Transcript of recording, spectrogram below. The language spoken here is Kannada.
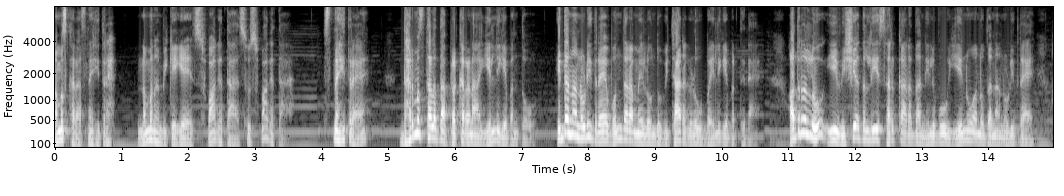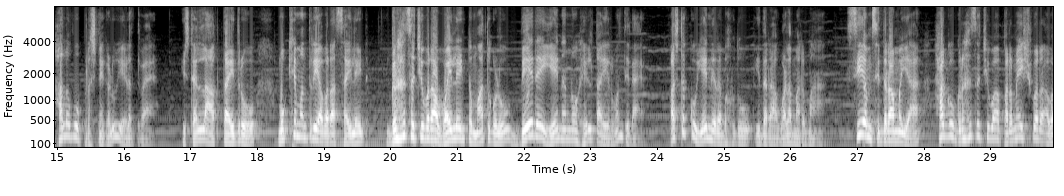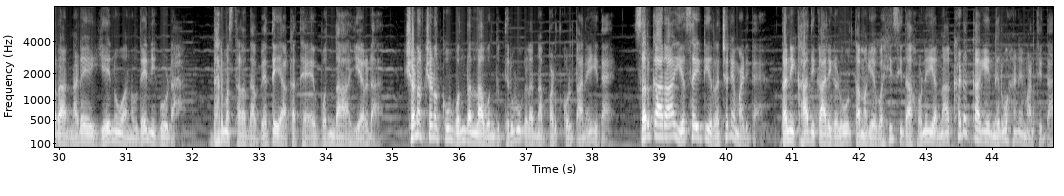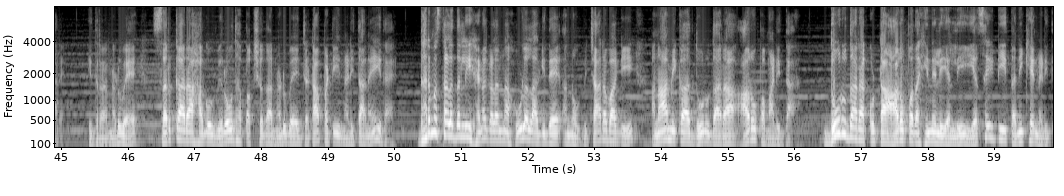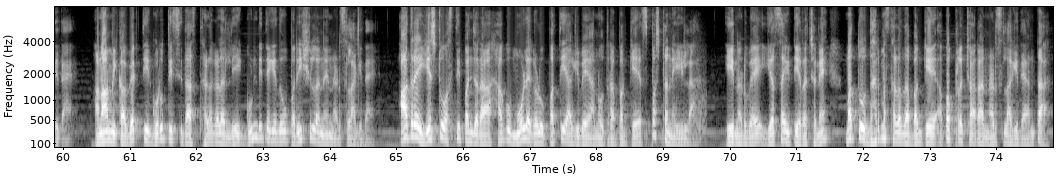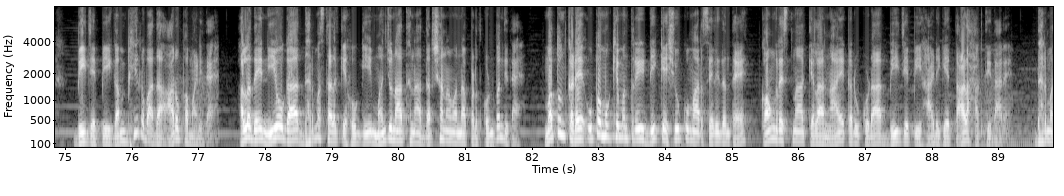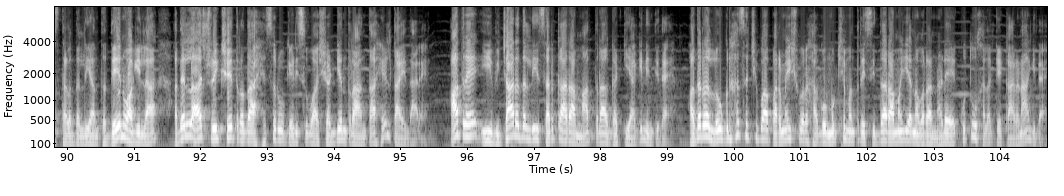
ನಮಸ್ಕಾರ ಸ್ನೇಹಿತರೆ, ನಮ್ಮ ನಂಬಿಕೆಗೆ ಸ್ವಾಗತ, ಸುಸ್ವಾಗತ. ಸ್ನೇಹಿತರೆ, ಧರ್ಮಸ್ಥಳದ ಪ್ರಕರಣ ಎಲ್ಲಿಗೆ ಬಂತು? ಇದನ್ನು ನೋಡಿದರೆ ಒಂದರ ಮೇಲೊಂದು ವಿಚಾರಗಳು ಬಯಲಿಗೆ ಬರ್ತಿದೆ. ಅದರಲ್ಲೂ ಈ ವಿಷಯದಲ್ಲಿ ಸರ್ಕಾರದ ನಿಲುವು ಏನು ಅನ್ನೋದನ್ನು ನೋಡಿದರೆ ಹಲವು ಪ್ರಶ್ನೆಗಳು ಹೇಳುತ್ತವೆ ಇಷ್ಟೆಲ್ಲ ಆಗ್ತಾ ಇದ್ರೂ ಮುಖ್ಯಮಂತ್ರಿ ಅವರ ಸೈಲೆಂಟ್, ಗೃಹ ಸಚಿವರ ವೈಲೆಂಟ್ ಮಾತುಗಳು ಬೇರೆ ಏನನ್ನೋ ಹೇಳ್ತಾ ಇರುವಂತಿದೆ. ಅಷ್ಟಕ್ಕೂ ಏನಿರಬಹುದು ಇದರ ಒಳಮರ್ಮ? ಸಿಎಂ ಸಿದ್ದರಾಮಯ್ಯ ಹಾಗೂ ಗೃಹ ಸಚಿವ ಪರಮೇಶ್ವರ್ ಅವರ ನಡೆ ಏನು ಅನ್ನೋದೇ ನಿಗೂಢ. ಧರ್ಮಸ್ಥಳದ ವ್ಯತೆಯ ಕಥೆ ಒಂದ ಎರಡ. ಕ್ಷಣ ಕ್ಷಣಕ್ಕೂ ಒಂದಲ್ಲ ಒಂದು ತಿರುವುಗಳನ್ನು ಪಡೆದುಕೊಳ್ತಾನೇ ಇದೆ. ಸರ್ಕಾರ ಎಸ್ಐಟಿ ರಚನೆ ಮಾಡಿದೆ. ತನಿಖಾಧಿಕಾರಿಗಳು ತಮಗೆ ವಹಿಸಿದ ಹೊಣೆಯನ್ನ ಖಡಕ್ಕಾಗಿ ನಿರ್ವಹಣೆ ಮಾಡ್ತಿದ್ದಾರೆ. ಇದರ ನಡುವೆ ಸರ್ಕಾರ ಹಾಗೂ ವಿರೋಧ ಪಕ್ಷದ ನಡುವೆ ಜಟಾಪಟಿ ನಡೀತಾನೇ ಇದೆ. ಧರ್ಮಸ್ಥಳದಲ್ಲಿ ಹೆಣಗಳನ್ನು ಹೂಳಲಾಗಿದೆ ಅನ್ನೋ ವಿಚಾರವಾಗಿ ಅನಾಮಿಕ ದೂರುದಾರ ಆರೋಪ ಮಾಡಿದ್ದ. ದೂರುದಾರ ಕೊಟ್ಟ ಆರೋಪದ ಹಿನ್ನೆಲೆಯಲ್ಲಿ ಎಸ್ಐಟಿ ತನಿಖೆ ನಡೀತಿದೆ. ಅನಾಮಿಕ ವ್ಯಕ್ತಿ ಗುರುತಿಸಿದ ಸ್ಥಳಗಳಲ್ಲಿ ಗುಂಡಿ ತೆಗೆದು ಪರಿಶೀಲನೆ ನಡೆಸಲಾಗಿದೆ. ಆದರೆ ಎಷ್ಟು ಅಸ್ಥಿಪಂಜರ ಹಾಗೂ ಮೂಳೆಗಳು ಪತ್ತೆಯಾಗಿವೆ ಅನ್ನೋದರ ಬಗ್ಗೆ ಸ್ಪಷ್ಟನೆ ಇಲ್ಲ. ಈ ನಡುವೆ ಎಸ್ಐಟಿ ರಚನೆ ಮತ್ತು ಧರ್ಮಸ್ಥಳದ ಬಗ್ಗೆ ಅಪಪ್ರಚಾರ ನಡೆಸಲಾಗಿದೆ ಅಂತ ಬಿಜೆಪಿ ಗಂಭೀರವಾದ ಆರೋಪ ಮಾಡಿದೆ. ಅಲ್ಲದೆ ನಿಯೋಗ ಧರ್ಮಸ್ಥಳಕ್ಕೆ ಹೋಗಿ ಮಂಜುನಾಥನ ದರ್ಶನವನ್ನ ಪಡೆದುಕೊಂಡು ಬಂದಿದೆ. ಮತ್ತೊಂದು ಕಡೆ ಉಪಮುಖ್ಯಮಂತ್ರಿ ಡಿ ಕೆ ಶಿವಕುಮಾರ್ ಸೇರಿದಂತೆ ಕಾಂಗ್ರೆಸ್ನ ಕೆಲ ನಾಯಕರು ಕೂಡ ಬಿಜೆಪಿ ಹಾಡಿಗೆ ತಾಳ ಹಾಕ್ತಿದ್ದಾರೆ. ಧರ್ಮಸ್ಥಳದಲ್ಲಿ ಅಂಥದ್ದೇನೂ ಆಗಿಲ್ಲ, ಅದೆಲ್ಲ ಶ್ರೀ ಕ್ಷೇತ್ರದ ಹೆಸರು ಗೆಡಿಸುವ ಷಡ್ಯಂತ್ರ ಅಂತ ಹೇಳ್ತಾ ಇದ್ದಾರೆ. ಆದರೆ ಈ ವಿಚಾರದಲ್ಲಿ ಸರ್ಕಾರ ಮಾತ್ರ ಗಟ್ಟಿಯಾಗಿ ನಿಂತಿದೆ. ಅದರಲ್ಲೂ ಗೃಹ ಸಚಿವ ಪರಮೇಶ್ವರ್ ಹಾಗೂ ಮುಖ್ಯಮಂತ್ರಿ ಸಿದ್ದರಾಮಯ್ಯನವರ ನಡೆ ಕುತೂಹಲಕ್ಕೆ ಕಾರಣ ಆಗಿದೆ.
